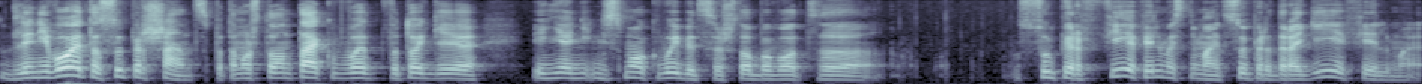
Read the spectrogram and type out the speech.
для него это супер шанс, потому что он так в, в итоге и не, не смог выбиться, чтобы вот э, супер фи- фильмы снимать, супер дорогие фильмы.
